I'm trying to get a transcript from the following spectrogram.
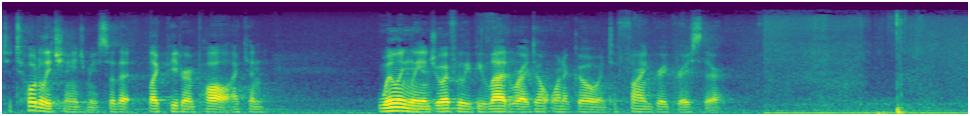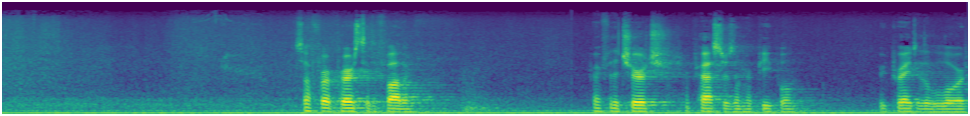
to totally change me so that, like Peter and Paul, I can willingly and joyfully be led where I don't want to go and to find great grace there? So for our prayers to the Father. Pray for the church, her pastors, and her people. We pray to the Lord.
